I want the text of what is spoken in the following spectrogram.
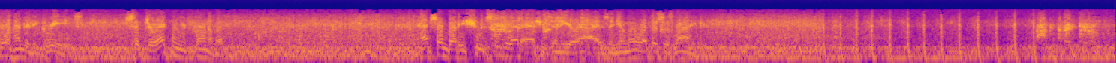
400 degrees. Sit directly in front of it. Have somebody shoot cigarette ashes into your eyes, and you'll know what this is like. Box number two.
